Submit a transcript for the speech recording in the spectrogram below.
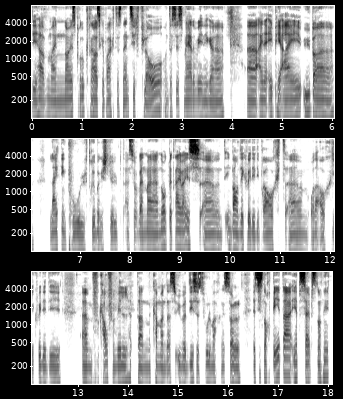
die haben ein neues Produkt rausgebracht, das nennt sich Flow und das ist mehr oder weniger äh, eine API über Lightning Pool drüber gestülpt. Also wenn man Notbetreiber ist äh, und Inbound Liquidity braucht ähm, oder auch Liquidity ähm, verkaufen will, dann kann man das über dieses Tool machen. Es soll, es ist noch Beta, ich habe es selbst noch nicht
